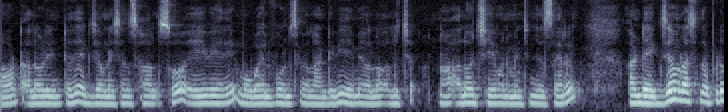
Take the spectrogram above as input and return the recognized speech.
not allowed in to the examinations hall so ఏవేది మొబైల్ ఫోన్స్ అలాంటివి ఏమీ అలో అలో అలో చేయమని మెన్షన్ చేశారు. అండ్ ఎగ్జామ్ రాసేటప్పుడు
